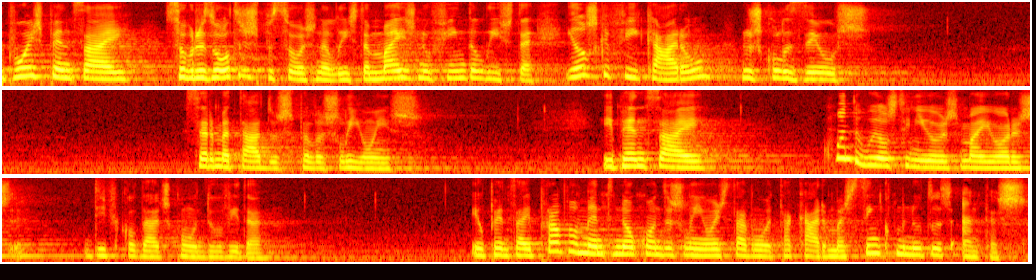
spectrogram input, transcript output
Depois pensei sobre as outras pessoas na lista, mais no fim da lista, eles que ficaram nos Coliseus, ser matados pelos leões. E pensei, quando eles tinham as maiores dificuldades com a dúvida? Eu pensei, provavelmente não quando os leões estavam a atacar, mas cinco minutos antes.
